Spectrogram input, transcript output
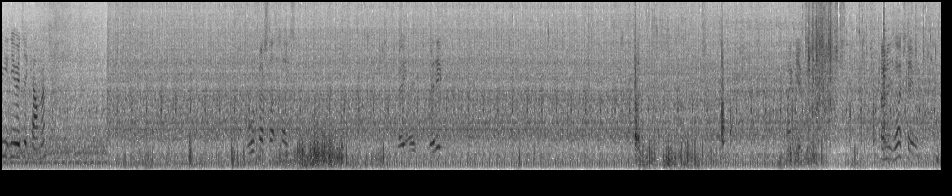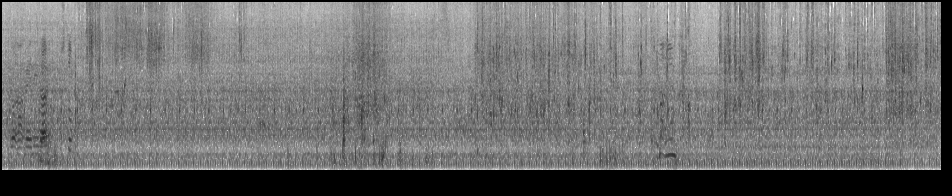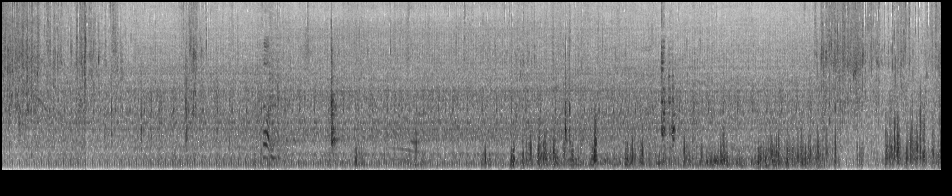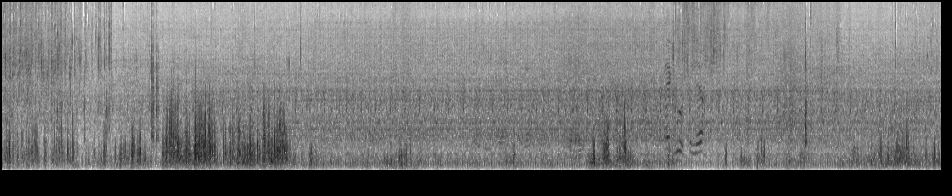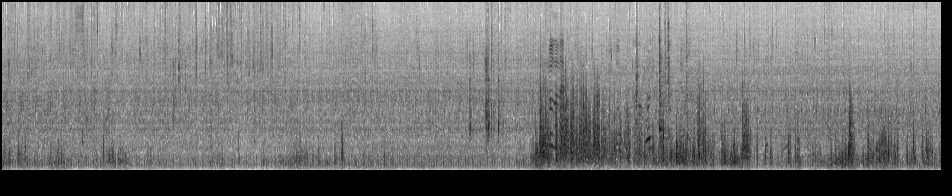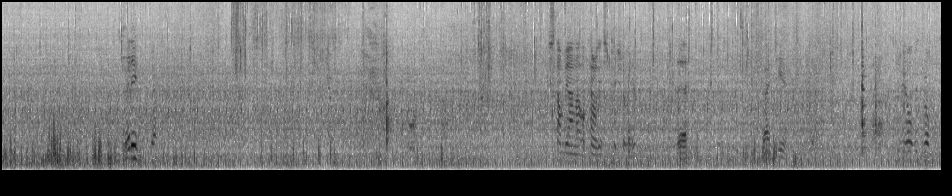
Bring it nearer to the camera. More fresh that place. Ready? Ready? Thank you. How many's left, Stephen? Not that many. Right, stop. Johansson. Ready? Yeah. Stand behind that Carol gets a picture of it. yeah? Yeah. Right here. Give you all the drum.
